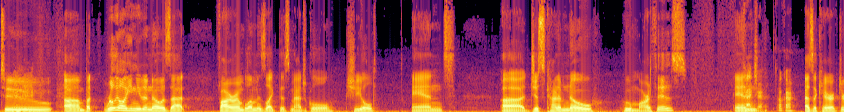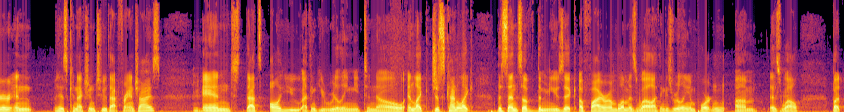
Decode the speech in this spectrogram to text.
To um, but really, all you need to know is that Fire Emblem is like this magical shield, and uh, just kind of know who Marth is, and Gotcha. Okay. as a character and his connection to that franchise. And that's all you I think you really need to know. And like just kind of like the sense of the music of Fire Emblem as well, I think is really important um as well. But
